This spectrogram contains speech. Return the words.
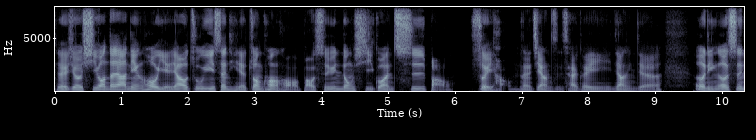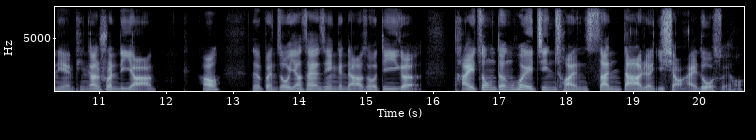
所以就希望大家年后也要注意身体的状况哈，保持运动习惯，吃饱睡好，那这样子才可以让你的二零二四年平安顺利啊。好，那本周一样三件事情跟大家说，第一个，台中灯会惊传三大人一小孩落水哦，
